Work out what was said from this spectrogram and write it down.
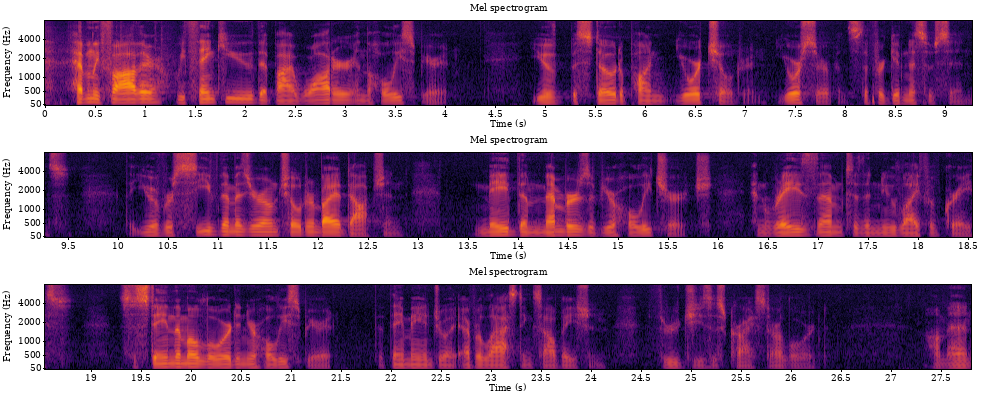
Heavenly Father, we thank you that by water and the Holy Spirit, you have bestowed upon your children, your servants, the forgiveness of sins, that you have received them as your own children by adoption, made them members of your holy church, and raised them to the new life of grace. Sustain them, O Lord, in your Holy Spirit, that they may enjoy everlasting salvation through Jesus Christ our Lord. Amen.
